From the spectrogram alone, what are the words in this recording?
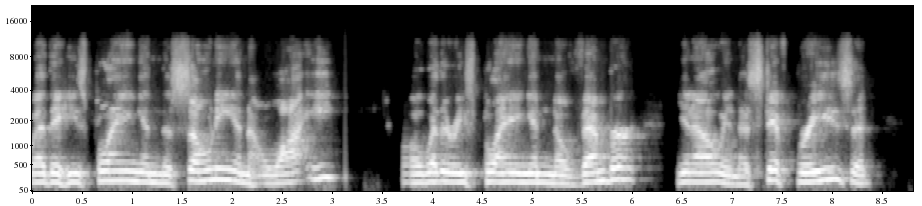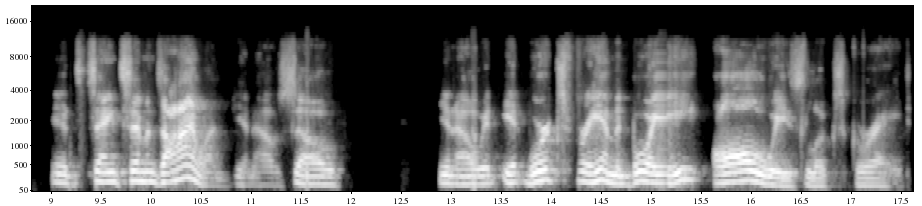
whether he's playing in the Sony in Hawaii or whether he's playing in November, you know, in a stiff breeze at, at St. Simons Island, you know. So, you know, it, it works for him. And boy, he always looks great.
